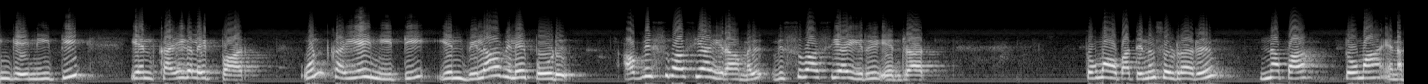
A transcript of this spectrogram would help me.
இங்கே நீட்டி என் கைகளை பார். உன் கையை நீட்டி என் விழாவிலே போடு. அவ்விசுவாசியா இராமல் விசுவாசியா இரு என்றார். தோமாவை பார்த்து என்ன சொல்றாரு? என்னப்பா தோமா என்னை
